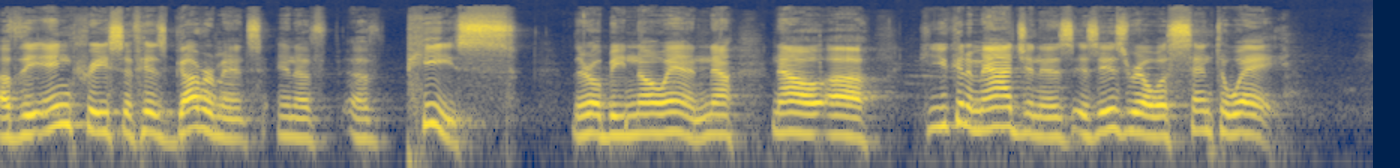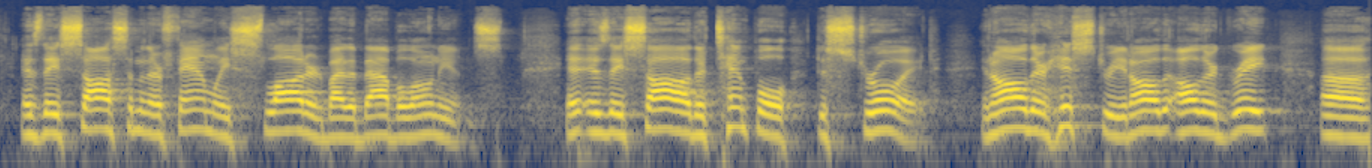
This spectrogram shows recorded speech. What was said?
of the increase of his government and of, of peace, there will be no end. Now, now uh, you can imagine as, as Israel was sent away, as they saw some of their families slaughtered by the Babylonians, as they saw their temple destroyed and all their history and all, all their great uh,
